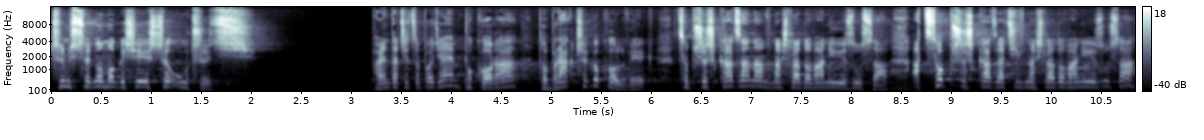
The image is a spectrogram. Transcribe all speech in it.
czymś, czego mogę się jeszcze uczyć. Pamiętacie, co powiedziałem? Pokora to brak czegokolwiek, co przeszkadza nam w naśladowaniu Jezusa. A co przeszkadza ci w naśladowaniu Jezusa?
